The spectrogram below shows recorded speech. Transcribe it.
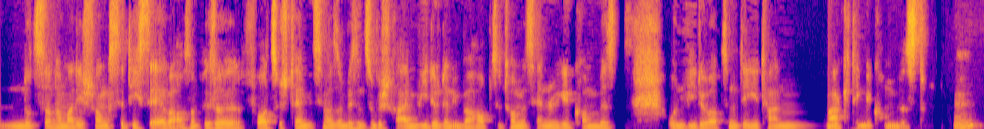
nutzt doch nochmal die Chance, dich selber auch so ein bisschen vorzustellen, beziehungsweise ein bisschen zu beschreiben, wie du denn überhaupt zu Thomas Henry gekommen bist und wie du überhaupt zum digitalen Marketing gekommen bist. Mhm.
